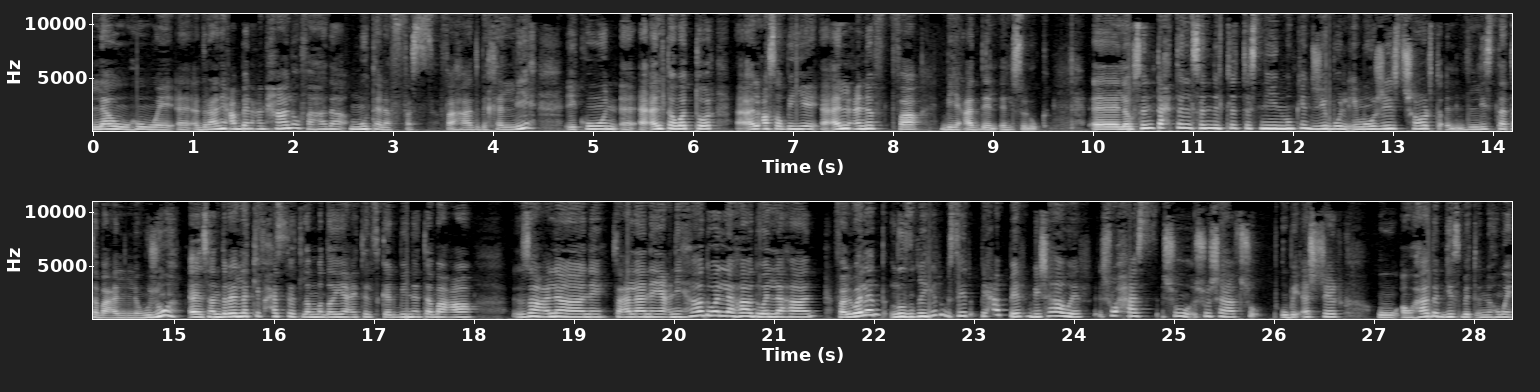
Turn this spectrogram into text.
لو هو آه، قدران يعبر عن حاله فهذا متنفس. فهذا بخليه يكون آه، أقل توتر أقل عصبية أقل عنف فبيعدل السلوك. آه، لو سن تحت السن الثلاث سنين ممكن تجيبوا الإيموجيز شارت الليستة تبع الوجوه. ساندريلا كيف حست لما ضيعت السكربينة تبعها؟ زعلانة. زعلانة يعني هاد ولا هاد ولا هاد. فالولد الصغير بصير بيعبر بيشاور. شو حس؟ شو شو شاف؟ شو؟ وبيأشر. أو هذا بيثبت إنه هو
